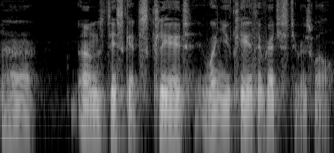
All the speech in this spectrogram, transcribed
uh, and this gets cleared when you clear the register as well.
